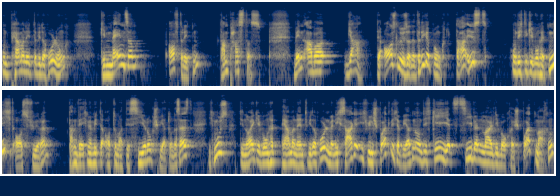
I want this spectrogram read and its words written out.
und permanenter Wiederholung, gemeinsam auftreten, dann passt das. Wenn aber, ja, der Auslöser, der Triggerpunkt da ist und ich die Gewohnheit nicht ausführe, dann werde ich mir mit der Automatisierung schwer tun. Das heißt, ich muss die neue Gewohnheit permanent wiederholen. Wenn ich sage, ich will sportlicher werden und ich gehe jetzt siebenmal die Woche Sport machen,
